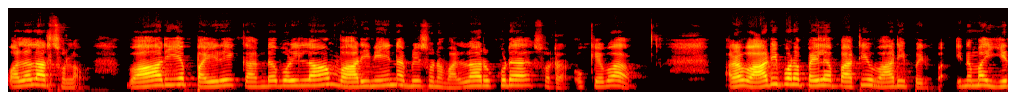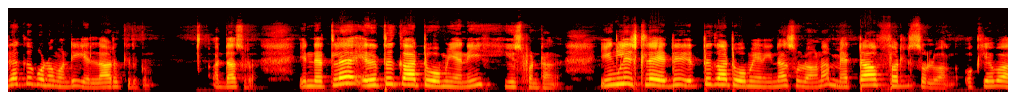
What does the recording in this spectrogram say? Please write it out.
வள்ளலார் சொல்லலாம் வாடிய பயிரை கண்டபொழிலாம் வாடினேன் அப்படின்னு சொன்ன வல்லாறு கூட சொல்கிறார் ஓகேவா அதாவது வாடி போன பயில பாட்டி வாடி போயிருப்பா இந்த மாதிரி இறக்க குணம் வந்து எல்லாருக்கும் இருக்கணும் அதான் சொல்கிறேன் இந்த இடத்துல எடுத்துக்காட்டு ஓமியணி யூஸ் பண்ணுறாங்க இங்கிலீஷில் எது எடுத்துக்காட்டு ஓமியணி என்ன சொல்லுவாங்கன்னா மெட்டாஃபர்னு சொல்லுவாங்க. ஓகேவா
